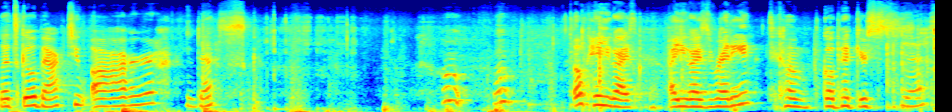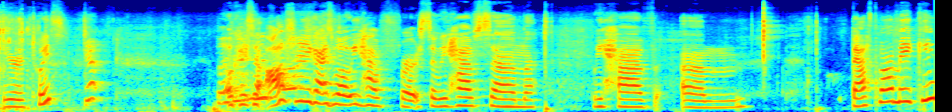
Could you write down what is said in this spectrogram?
Let's go back to our desk. Okay, you guys. Are you guys ready to come go pick your Yes. your toys? Yep. Okay, so I'll show you guys what we have first. So we have some, we have um, basketball making.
